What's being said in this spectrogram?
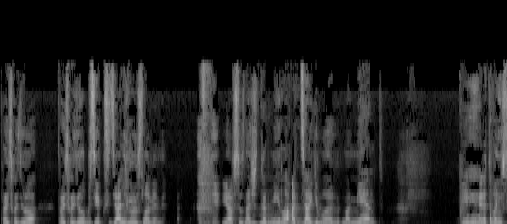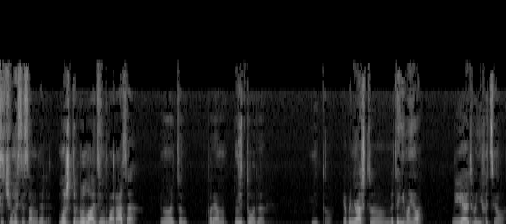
происходило, происходил бзик с идеальными условиями. Я все, значит, кормила, оттягивала этот момент. И этого не случилось на самом деле. Может, это было один-два раза, но это прям не то, да? Не то. Я поняла, что это не мое. И я этого не хотела.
